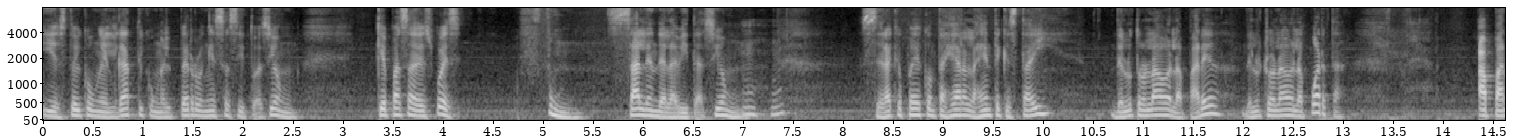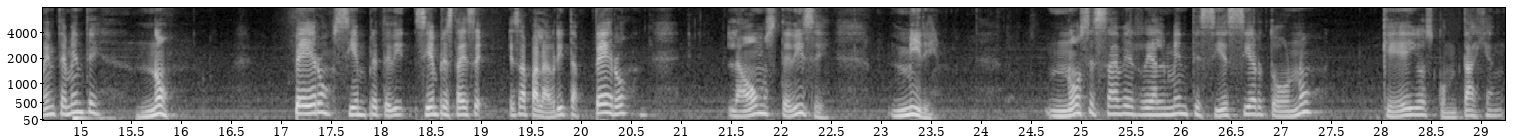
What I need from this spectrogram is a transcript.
y estoy con el gato y con el perro en esa situación. ¿Qué pasa después? ¡Fum! Salen de la habitación. ¿Será que puede contagiar a la gente que está ahí? Del otro lado de la pared, del otro lado de la puerta. Aparentemente, no. Pero siempre, te di- siempre está ese, esa palabrita, pero la OMS te dice, mire, no se sabe realmente si es cierto o no que ellos contagian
